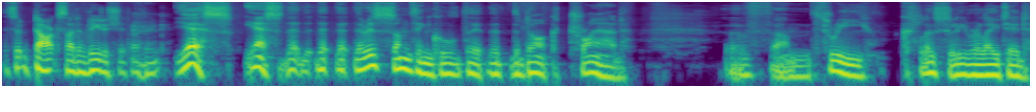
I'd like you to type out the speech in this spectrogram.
the sort of dark side of leadership. I think. Yes, yes. there is something called the, the, the dark triad of um, three closely related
